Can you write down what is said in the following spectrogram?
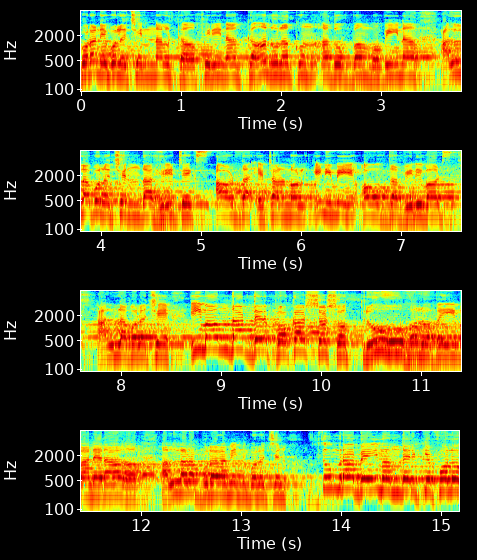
কোরআনে বলেছেন নাল কাফিরিনা কানুলাকুম আদুব্বাম মুবিনা। আল্লাহ বলেছেন দা হেরিটেক্স আর the eternal enemy of the believers আল্লাহ বলেছে, ইমানদারদের প্রকাশ্য শত্রু হলো বেঈমানেরা। আল্লাহ রাব্বুল আলামিন বলেছেন, তোমরা বেঈমানদেরকে ফলো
